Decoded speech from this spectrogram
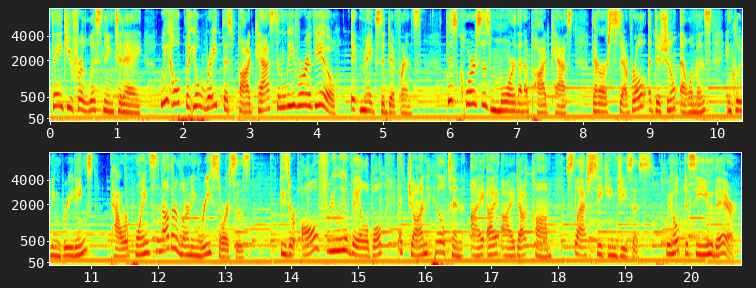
Thank you for listening today. We hope that you'll rate this podcast and leave a review. It makes a difference. This course is more than a podcast. There are several additional elements, including readings, PowerPoints, and other learning resources. These are all freely available at johnhiltoniii.com slash seeking Jesus. We hope to see you there.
